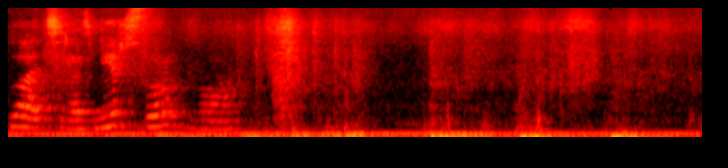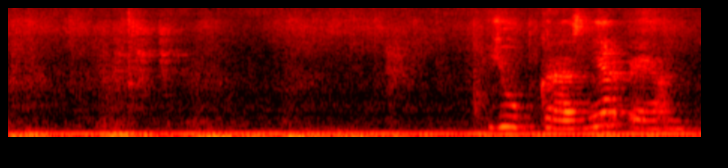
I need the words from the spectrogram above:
Платье размер 42. Юбка размер М.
